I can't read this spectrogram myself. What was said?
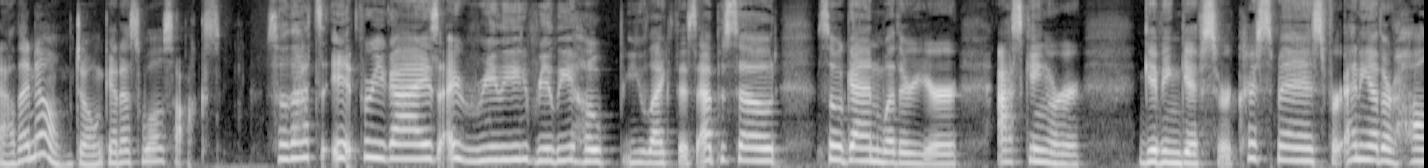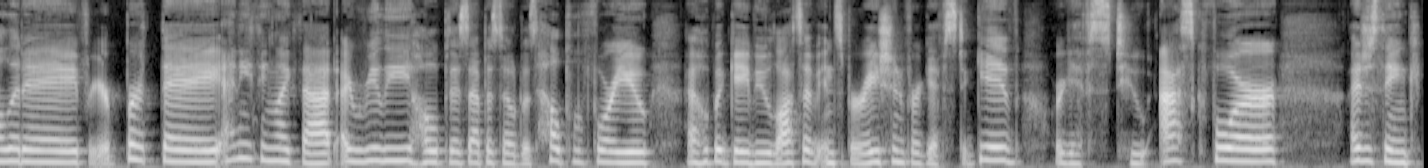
now they know, don't get us wool socks. So that's it for you guys. I really, really hope you liked this episode. So, again, whether you're asking or giving gifts for Christmas, for any other holiday, for your birthday, anything like that, I really hope this episode was helpful for you. I hope it gave you lots of inspiration for gifts to give or gifts to ask for. I just think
